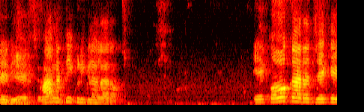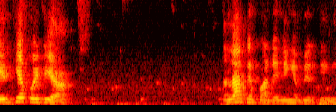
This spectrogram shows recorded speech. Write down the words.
ரெடி ஆயிடுச்சு. வாங்க டீ குடிக்கலாம் எல்லாரும். ஏ கோவக்கார ஜேகே இருக்கியா? போயிட்டியா? நல்லா இருக்கேன் பாண்டியன் நீங்கள் எப்படி இருக்கீங்க?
